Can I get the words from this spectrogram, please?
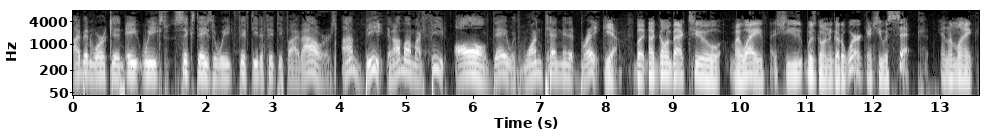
I've been working eight weeks, six days a week, 50 to 55 hours. I'm beat and I'm on my feet all day with one 10 minute break. Yeah. But uh, going back to my wife, she was going to go to work and she was sick. And I'm like,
